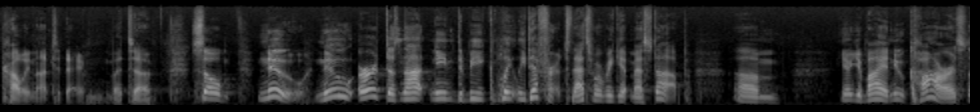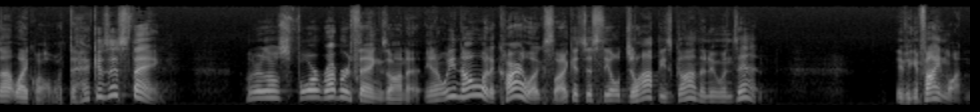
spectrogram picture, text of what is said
Probably not today. But uh, so new, new Earth does not need to be completely different. That's where we get messed up. Um, you know, you buy a new car. It's not like, well, what the heck is this thing? What are those four rubber things on it? You know, we know what a car looks like. It's just the old jalopy's gone, the new one's in. If you can find one.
